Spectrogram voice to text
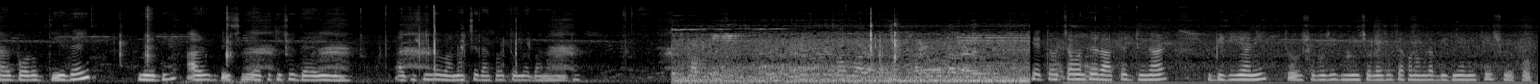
আর বরফ দিয়ে দেয় মেবি আর বেশি এত কিছু দেয়ই না। এত সুন্দর বানাচ্ছে দেখো তোমরা বানানোটা। এটা হচ্ছে আমাদের রাতের ডিনার, বিরিয়ানি। তো শুভজিৎ নিয়ে চলে এসেছে, এখন আমরা বিরিয়ানি খেয়ে শুয়ে পড়ব।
